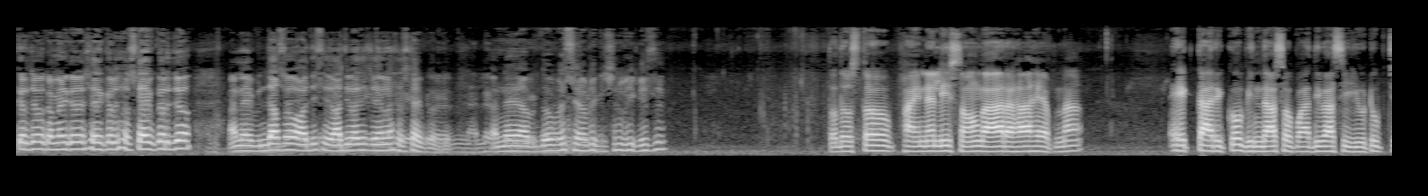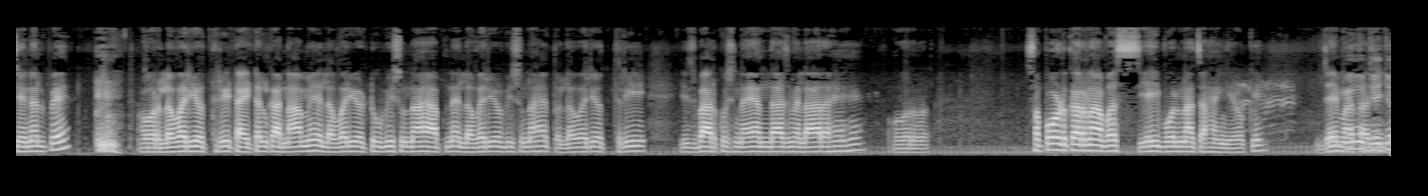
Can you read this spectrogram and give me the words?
કરજો કમેન્ટ કરજો શેર કરજો સબસ્ક્રાઇબ કરજો અને બિંદાસો આદિવાસી આદિવાસી ચેનલને સબસ્ક્રાઇબ કરજો અને આ દો પછી આપણે કિશનભાઈ કહેશે तो दोस्तों फाइनली सॉन्ग आ रहा है अपना एक तारीख को बिंदास ऑफ आदिवासी यूट्यूब चैनल पे और लवरियो थ्री टाइटल का नाम है लवरियो टू भी सुना है आपने लवरियो भी सुना है तो लवरियो थ्री इस बार कुछ नए अंदाज में ला रहे हैं और सपोर्ट करना बस यही बोलना चाहेंगे ओके जय माता जय जो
